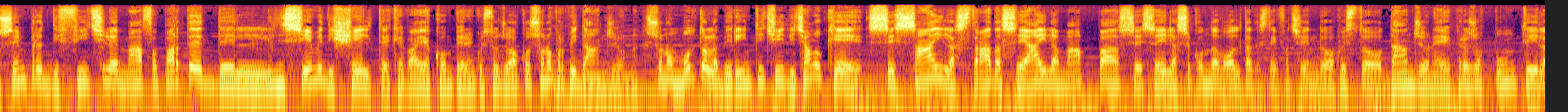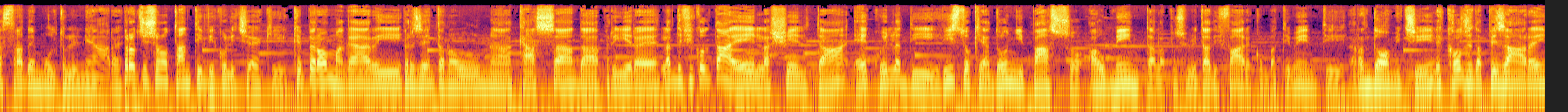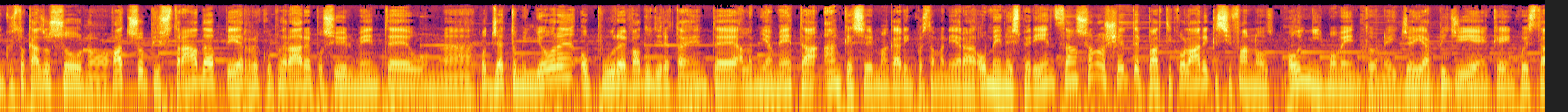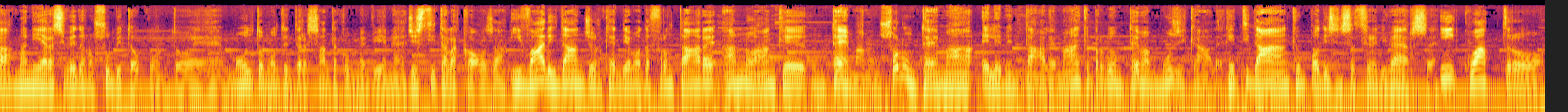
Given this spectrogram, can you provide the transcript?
sempre difficile, ma fa parte dell'insieme di scelte che vai a compiere in questo gioco, sono proprio i dungeon. Sono molto labirintici. Diciamo che se sai la strada, se hai la mappa, se sei la seconda volta che stai facendo questo dungeon e hai preso appunti, la strada è molto lineare. Però ci sono tanti vicoli ciechi che però magari presentano una cassa da aprire. La difficoltà e la scelta è quella di, visto che ad ogni passo aumenta la possibilità di fare combattimenti randomici, le cose da pesare in questo caso sono faccio più strada per recuperare possibilmente un eh, oggetto migliore oppure vado direttamente alla mia meta anche se magari in questa maniera ho meno esperienza. Sono scelte particolari che si fanno ogni momento nei JRPG e che in questa maniera si vedono subito appunto. È molto molto interessante come viene gestita la cosa. I vari dungeon che andiamo ad affrontare hanno anche un tema, non solo un tema elementale ma anche proprio un tema musicale che ti dà anche un po' di sensazioni diverse. I quattro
